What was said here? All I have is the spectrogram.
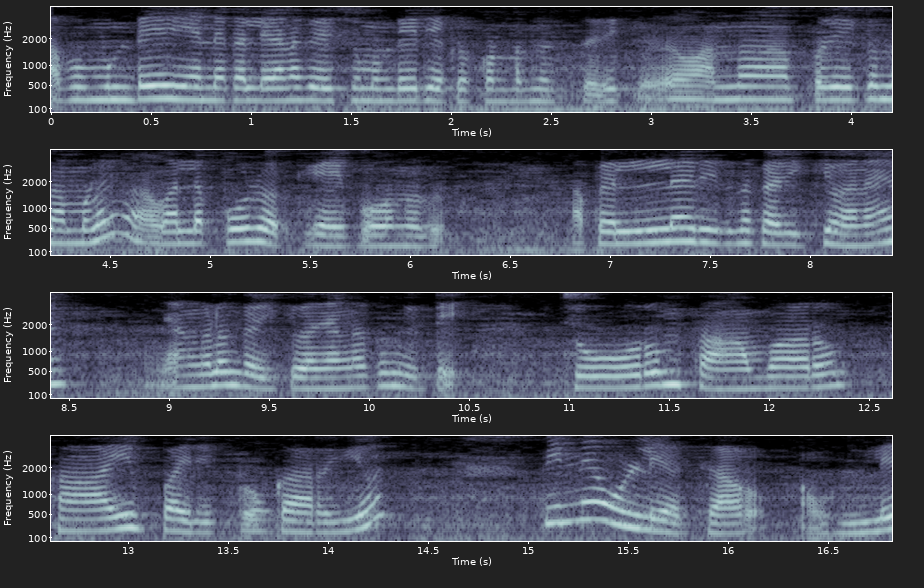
അപ്പോൾ മുണ്ടേരി എന്നെ കല്യാണം കഴിച്ച് മുണ്ടേരിയൊക്കെ കൊണ്ടുവന്ന സ്ഥിതിക്ക് വന്നപ്പോഴേക്കും നമ്മൾ വല്ലപ്പോഴും ഒക്കെ ആയി പോകുന്നത്. അപ്പോൾ എല്ലാവരും ഇരുന്ന് കഴിക്കുവാണേ. ഞങ്ങളും കഴിക്കുക ഞങ്ങൾക്കും കിട്ടി. ചോറും സാമ്പാറും കായും പരിപ്പും കറിയും പിന്നെ ഉള്ളി അച്ചാറും. ഉള്ളി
